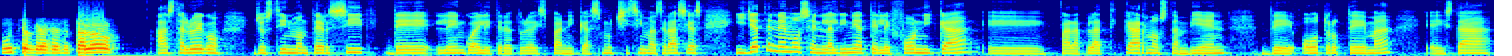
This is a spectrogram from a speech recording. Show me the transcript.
Muchas gracias. Hasta luego. Hasta luego, Justin Monter Cid de Lengua y Literatura Hispánicas. Muchísimas gracias. Y ya tenemos en la línea telefónica eh, para platicarnos también de otro tema. está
